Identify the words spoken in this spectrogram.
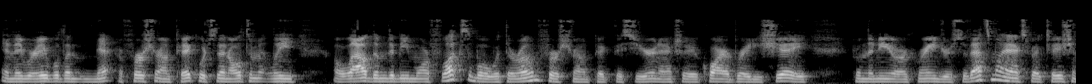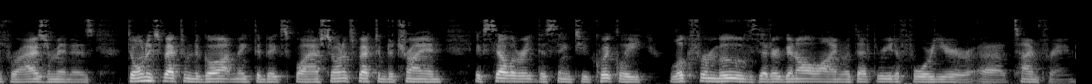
and they were able to net a first round pick, which then ultimately allowed them to be more flexible with their own first round pick this year and actually acquire Brady Skjei from the New York Rangers. So that's my expectation for Yzerman is don't expect him to go out and make the big splash. Don't expect him to try and accelerate this thing too quickly. Look for moves that are going to align with that three to four year uh, time frame.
